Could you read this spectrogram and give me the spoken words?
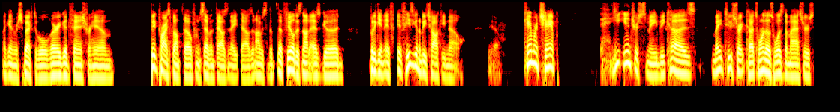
Again, respectable. Very good finish for him. Big price bump though from 7,000 to 8,000. Obviously the, the field is not as good, but again, if if he's going to be chalky, no. Yeah. Cameron Champ, he interests me because made two straight cuts. One of those was the Masters.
